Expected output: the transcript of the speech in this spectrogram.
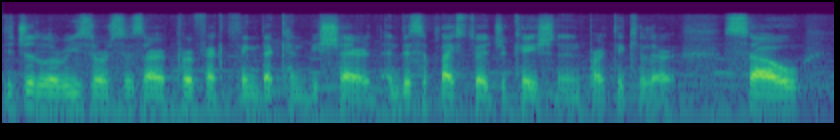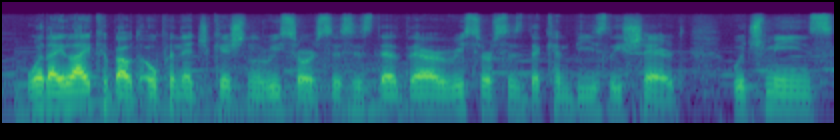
digital resources are a perfect thing that can be shared. And this applies to education in particular. So what I like about open educational resources is that there are resources that can be easily shared, which means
